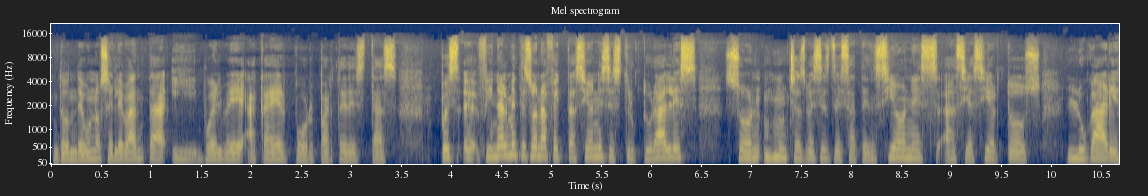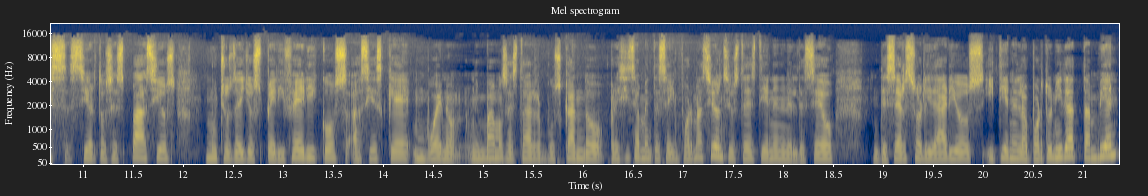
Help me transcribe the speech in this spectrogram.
donde uno se levanta y vuelve a caer por parte de estas pues eh, finalmente son afectaciones estructurales, son muchas veces desatenciones hacia ciertos lugares, ciertos espacios, muchos de ellos periféricos, así es que, bueno, vamos a estar buscando precisamente esa información. Si ustedes tienen el deseo de ser solidarios y tienen la oportunidad también,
